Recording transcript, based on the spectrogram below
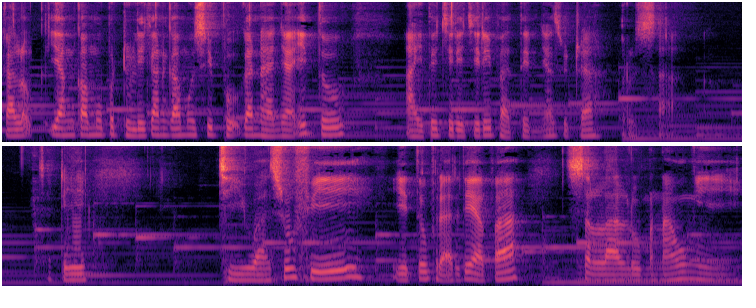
Kalau yang kamu pedulikan, kamu sibukkan hanya itu, ah itu ciri-ciri batinnya sudah rusak. Jadi jiwa sufi itu berarti apa? Selalu menaungi,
